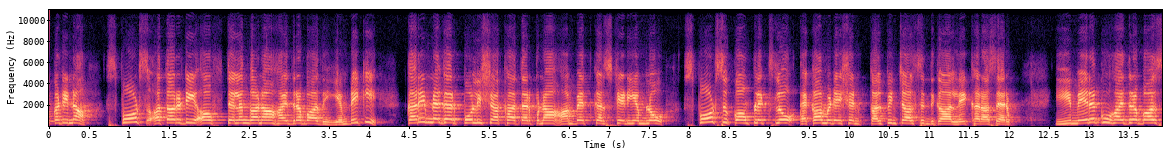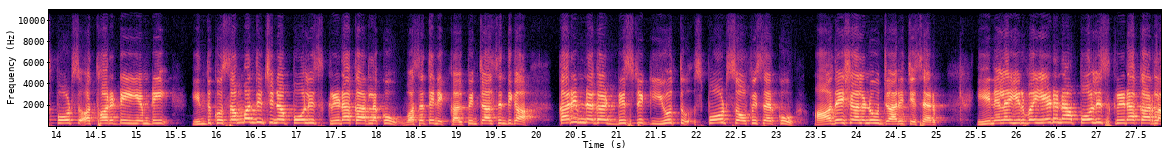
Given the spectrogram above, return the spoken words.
ఒకటిన sports authority of Telangana Hyderabad ఎండీకి కరీంనగర్ పోలీస్ శాఖ తరపున అంబేద్కర్ స్టేడియంలో స్పోర్ట్స్ కాంప్లెక్స్లో అకామిడేషన్ కల్పించాల్సిందిగా లేఖ రాశారు. ఈ మేరకు హైదరాబాద్ స్పోర్ట్స్ అథారిటీ ఎండి ఇందుకు సంబంధించిన పోలీస్ క్రీడాకారులకు వసతిని కల్పించాల్సిందిగా కరీంనగర్ డిస్టిక్ యూత్ స్పోర్ట్స్ ఆఫీసర్కు ఆదేశాలను జారీ చేశారు. ఈ నెల ఇరవై ఏడున పోలీస్ క్రీడాకారుల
